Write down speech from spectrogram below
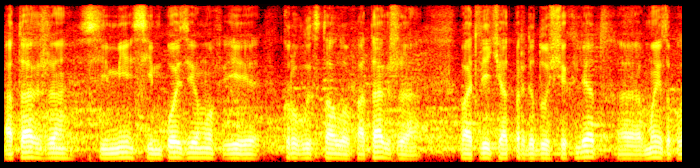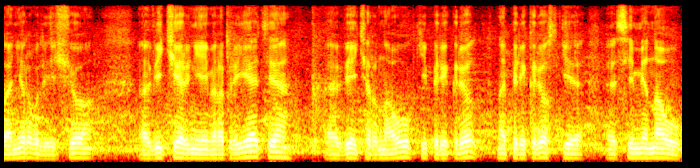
а также семи симпозиумов и круглых столов, а также в отличие от предыдущих лет, э, мы запланировали еще э, вечерние мероприятия э, «Вечер науки» на перекрестке семи наук.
